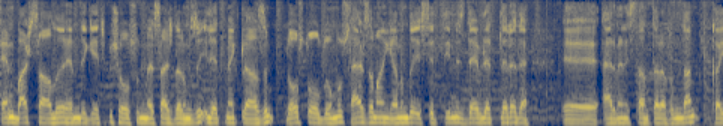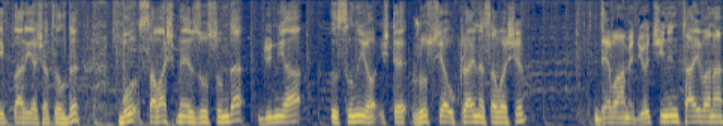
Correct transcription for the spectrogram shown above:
hem başsağlığı hem de geçmiş olsun mesajlarımızı iletmek lazım. Dost olduğumuz, her zaman yanında hissettiğimiz devletlere de e, Ermenistan tarafından kayıplar yaşatıldı. Bu savaş mevzusunda dünya ısınıyor. İşte Rusya-Ukrayna savaşı devam ediyor. Çin'in Tayvan'a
